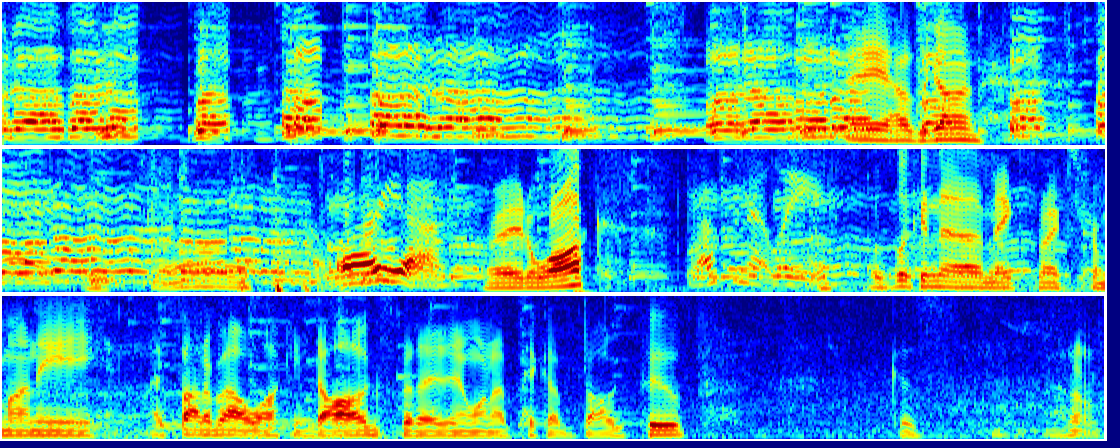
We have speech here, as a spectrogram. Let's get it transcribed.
Hey, how's it going? How are ya? Ready to walk? Definitely. I was looking to make some extra money. I thought about walking dogs, but I didn't want to pick up dog poop because I don't.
